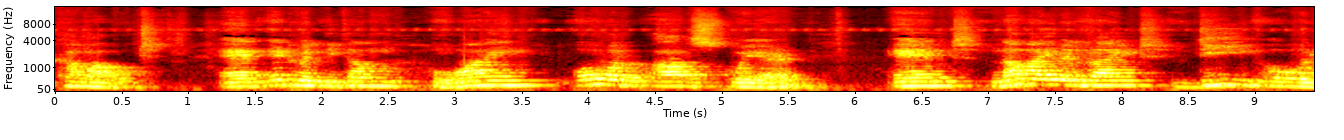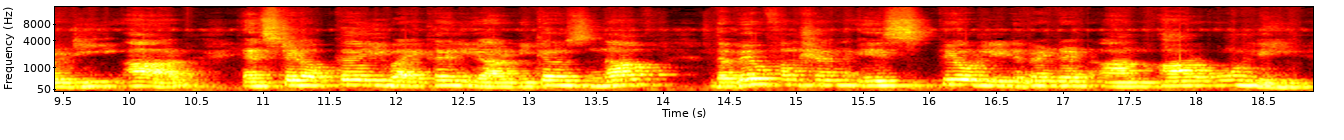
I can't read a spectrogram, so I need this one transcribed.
come out and it will become y over r square and now I will write d over dr instead of curly by curly r because now the wave function is purely dependent on r only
